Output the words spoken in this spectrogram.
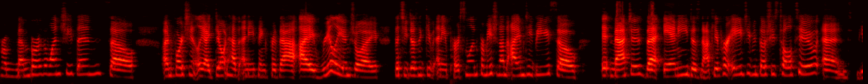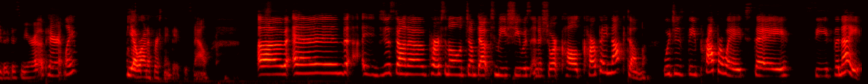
remember the one she's in. So, unfortunately, I don't have anything for that. I really enjoy that she doesn't give any personal information on IMDb, so it matches that Annie does not give her age, even though she's told to, and neither does Meera, apparently. Yeah, we're on a first name basis now. Um, and just on a personal, jumped out to me, she was in a short called Carpe Noctem, which is the proper way to say seize the night.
